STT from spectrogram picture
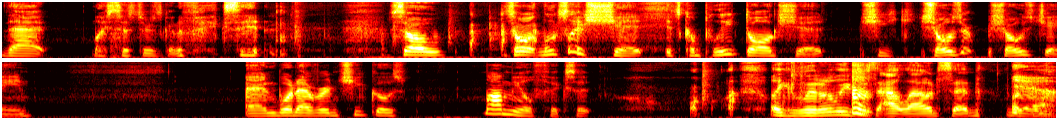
that my sister's gonna fix it." So, so it looks like shit. It's complete dog shit. She shows her shows Jane, and whatever, and she goes, "Mommy will fix it." Like literally just out loud said, Yeah,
